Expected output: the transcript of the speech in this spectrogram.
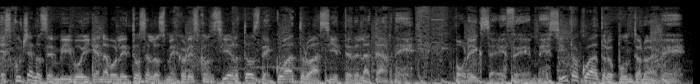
Escúchanos en vivo y gana boletos a los mejores conciertos de 4 a 7 de la tarde por Exa FM 104.9.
